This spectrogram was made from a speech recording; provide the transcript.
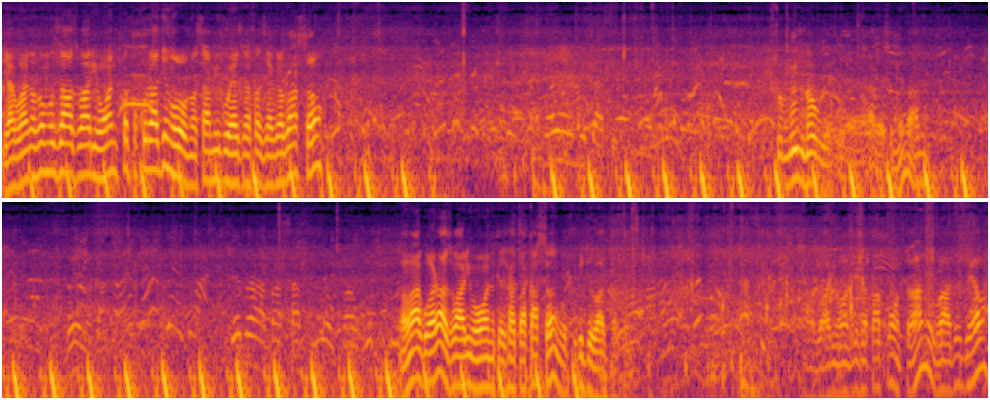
e agora nós vamos usar as variones para procurar de novo. Nosso amigo Wesley vai fazer a gravação. Sumiu de novo, velho. Ah, vai sumir nada. Então agora as variônicas já está caçando, vou ficar de lado pra cá. A variônica já está apontando o lado dela.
